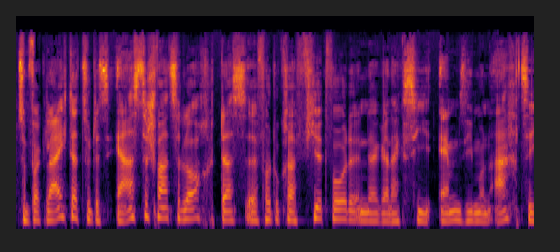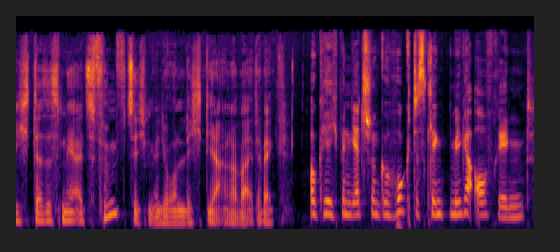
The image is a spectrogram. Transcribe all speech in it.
Zum Vergleich dazu das erste schwarze Loch, das äh, fotografiert wurde in der Galaxie M87, das ist mehr als 50 Millionen Lichtjahre weit weg. Okay, ich bin jetzt schon gehuckt, das klingt mega aufregend.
